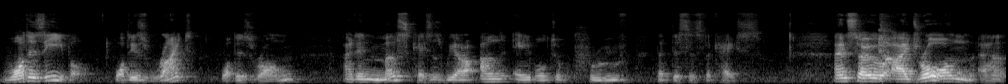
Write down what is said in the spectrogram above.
What is evil? What is right? What is wrong? And in most cases, we are unable to prove that this is the case. And so I draw on uh,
